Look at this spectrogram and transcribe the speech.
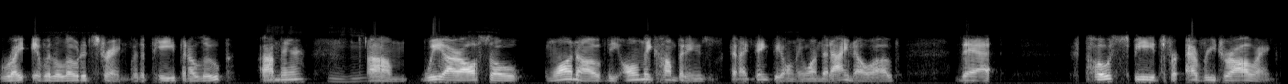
right with a loaded string with a peep and a loop on mm-hmm. there. Mm-hmm. Um, we are also one of the only companies, and I think the only one that I know of, that post speeds for every draw length.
